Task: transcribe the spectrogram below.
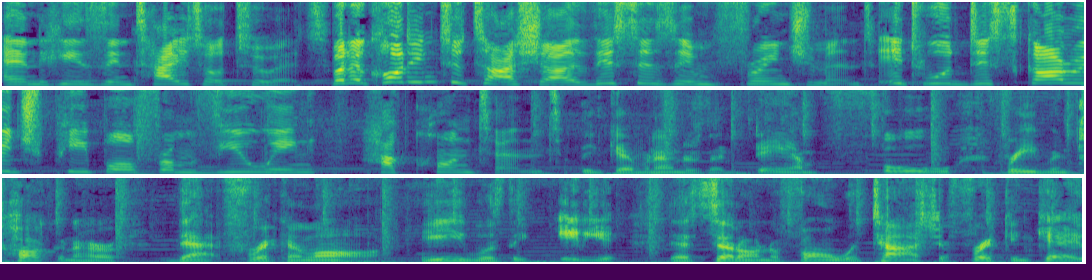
and he's entitled to it. But according to Tasha, this is infringement. It would discourage people from viewing her content. I think Kevin Hunter's a damn fool for even talking to her that freaking long. He was the idiot that sat on the phone with Tasha freaking K.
